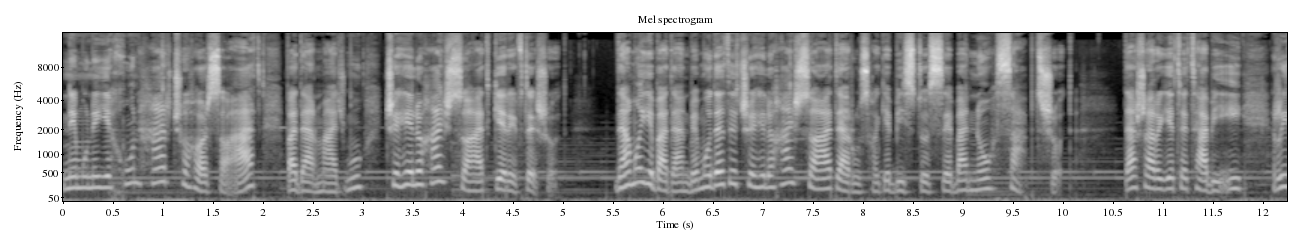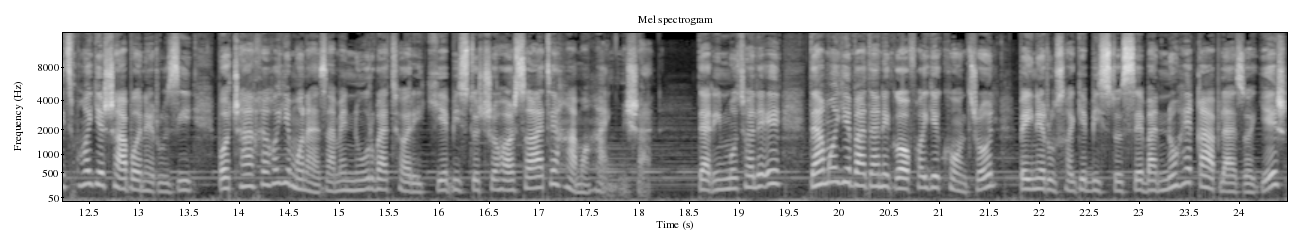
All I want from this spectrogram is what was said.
نمونه خون هر چهار ساعت و در مجموع 48 ساعت گرفته شد. دمای بدن به مدت 48 ساعت در روزهای 23 و 9 ثبت شد. در شرایط طبیعی ریتم های شبانه روزی با چرخه های منظم نور و تاریکی 24 ساعت هماهنگ میشن. در این مطالعه دمای بدن گاوهای کنترل بین روزهای 23 و 9 قبل از زایش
